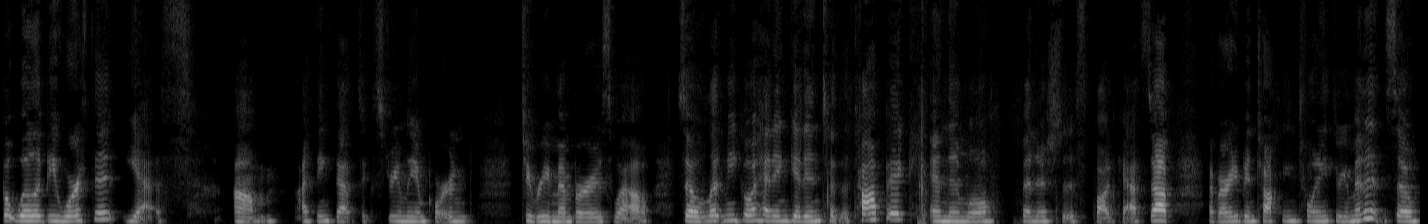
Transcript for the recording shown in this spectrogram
But will it be worth it? Yes. Um, I think that's extremely important to remember as well. So let me go ahead and get into the topic and then we'll finish this podcast up. I've already been talking 23 minutes. So,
